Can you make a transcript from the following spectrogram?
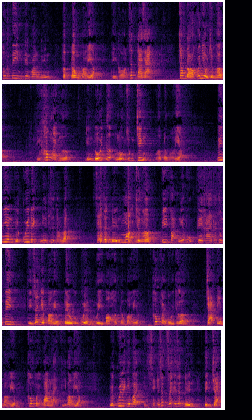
thông tin liên quan đến hợp đồng bảo hiểm thì có rất đa dạng trong đó có nhiều trường hợp thì không ảnh hưởng đến đối tượng nội dung chính của hợp đồng bảo hiểm. Tuy nhiên, việc quy định như dự thảo luật sẽ dẫn đến mọi trường hợp vi phạm nghĩa vụ kê khai các thông tin thì doanh nghiệp bảo hiểm đều có quyền hủy bỏ hợp đồng bảo hiểm, không phải bồi thường, trả tiền bảo hiểm, không phải hoàn lại phí bảo hiểm. Việc quy định như vậy thì sẽ rất dễ dẫn đến tình trạng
